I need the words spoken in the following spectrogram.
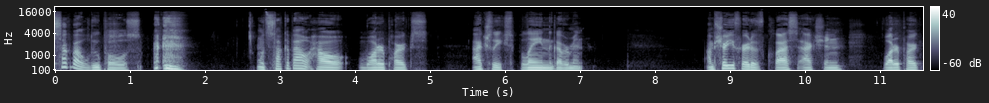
Let's talk about loopholes. Let's talk about how water parks actually explain the government. I'm sure you've heard of Class Action Water Park.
